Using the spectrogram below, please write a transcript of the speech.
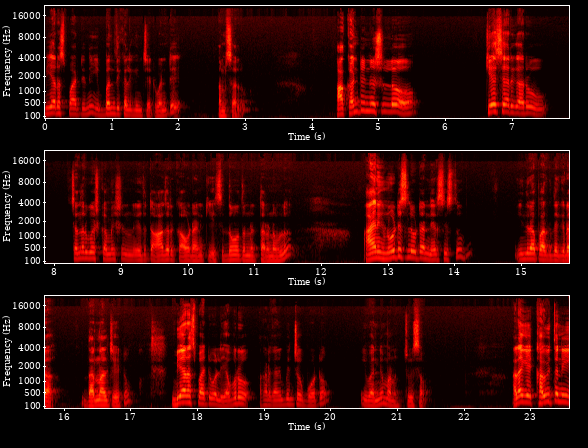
బీఆర్ఎస్ పార్టీని ఇబ్బంది కలిగించేటువంటి అంశాలు. ఆ కంటిన్యూషన్లో కేసీఆర్ గారు చంద్రఘోష్ కమిషన్ ఎదుట హాజరు కావడానికి సిద్ధమవుతున్న తరుణంలో ఆయనకి నోటీసులు ఇవ్వటాన్ని నిరసిస్తూ ఇందిరా పార్క్ దగ్గర ధర్నాలు చేయటం బీఆర్ఎస్ పార్టీ వాళ్ళు ఎవరు అక్కడ కనిపించకపోవటం ఇవన్నీ మనం చూసాం. అలాగే కవితని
